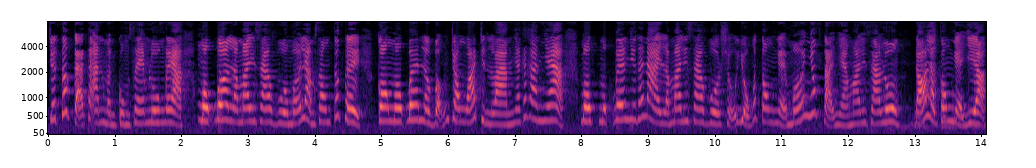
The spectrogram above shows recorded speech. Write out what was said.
cho tất cả các anh mình cùng xem luôn đây à một bên là malaysia vừa mới làm xong tức thì còn một bên là vẫn trong quá trình làm nha các anh nha một một bên như thế này là malaysia vừa sử dụng cái công nghệ mới nhất tại nhà malaysia luôn, Đó là công nghệ gì ạ? À?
